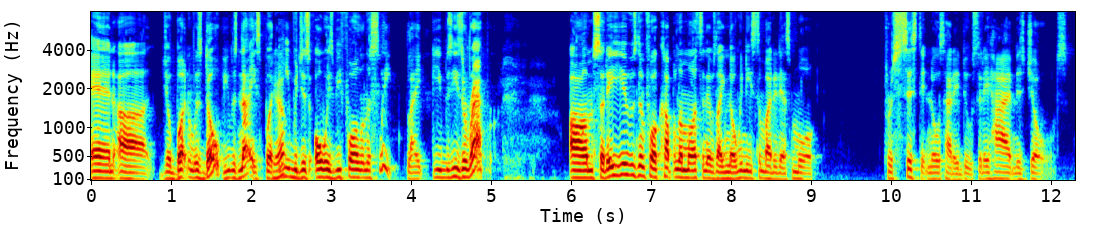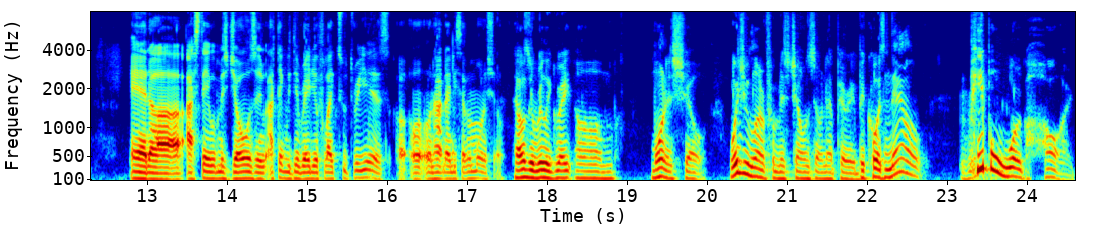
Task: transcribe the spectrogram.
And uh, Joe Budden was dope. He was nice, but Yep. he would just always be falling asleep. Like he was, he's a rapper. Um, so they used him for a couple of months, and it was like, no, we need somebody that's more persistent, knows how to do. So they hired Miss Jones, and uh, I stayed with Miss Jones, and I think we did radio for like two, three years uh, on, on Hot 97 Morning Show. That was a really great um, morning show. What did you learn from Miss Jones during that period? Because now Mhm. people work hard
